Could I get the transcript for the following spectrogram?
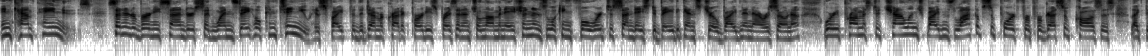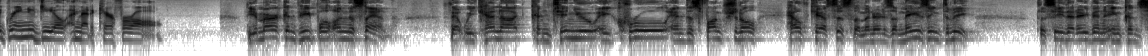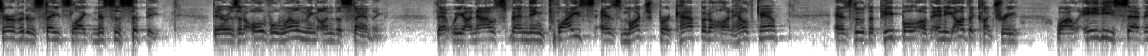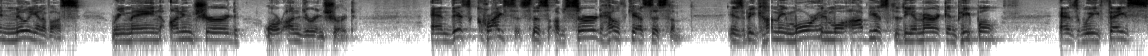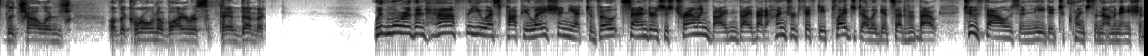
In campaign news, Senator Bernie Sanders said Wednesday he'll continue his fight for the Democratic Party's presidential nomination and is looking forward to Sunday's debate against Joe Biden in Arizona, where he promised to challenge Biden's lack of support for progressive causes like the Green New Deal and Medicare for All. The American people understand that we cannot continue a cruel and dysfunctional health care system, and it is amazing to me to see that even in conservative states like Mississippi, there is an overwhelming understanding that we are now spending twice as much per capita on health care as do the people of any other country, while 87 million of us remain uninsured or underinsured. And this crisis, this absurd healthcare system, is becoming more and more obvious to the American people as we face the challenge of the coronavirus pandemic. With more than half the U.S. population yet to vote, Sanders is trailing Biden by about 150 pledged delegates out of about 2,000 needed to clinch the nomination.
